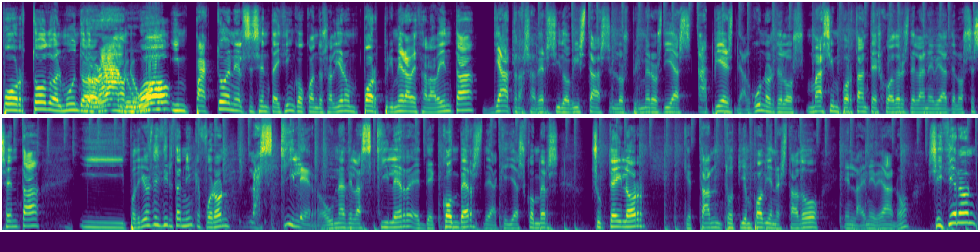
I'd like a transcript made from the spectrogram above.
por todo el mundo, around the world. Impactó en el 65 cuando salieron por primera vez a la venta, ya tras haber sido vistas los primeros días a pies de algunos de los más importantes jugadores de la NBA de los 60. Y podríamos decir también que fueron las killer, o una de las killer de Converse, de aquellas Converse Chuck Taylor, que tanto tiempo habían estado en la NBA, ¿no? Se hicieron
